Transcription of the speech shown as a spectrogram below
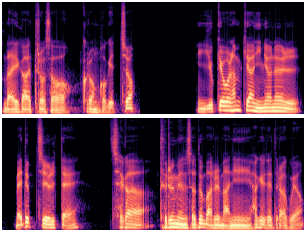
나이가 들어서 그런 거겠죠? 이 6개월 함께한 인연을 매듭 지을 때 제가 들으면서도 말을 많이 하게 되더라고요.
